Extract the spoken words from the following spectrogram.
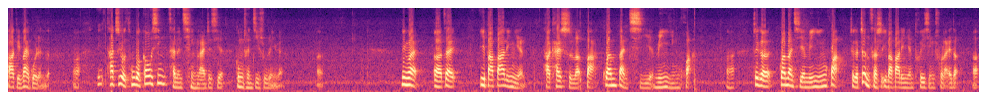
发给外国人的，啊，因他只有通过高薪才能请来这些工程技术人员，呃，另外，呃，在一八八零年。他开始了把官办企业民营化，啊，这个官办企业民营化这个政策是一八八零年推行出来的啊。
